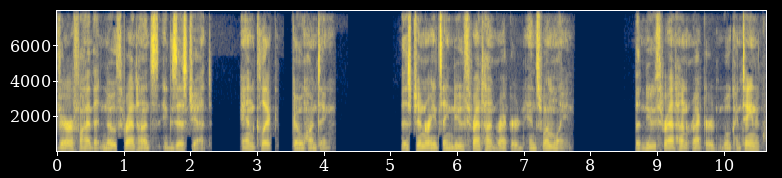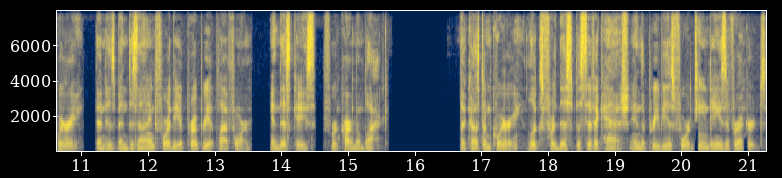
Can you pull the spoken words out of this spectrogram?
verify that no threat hunts exist yet, and click Go Hunting. This generates a new threat hunt record in Swimlane. The new threat hunt record will contain a query that has been designed for the appropriate platform, in this case for Carbon Black. The custom query looks for this specific hash in the previous 14 days of records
